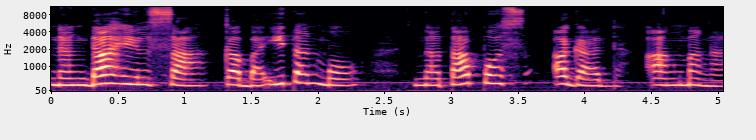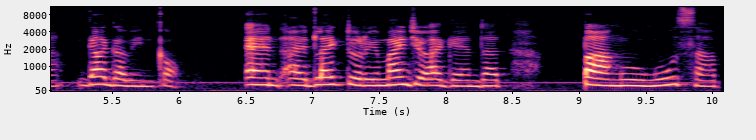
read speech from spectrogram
Nang dahil sa kabaitan mo, natapos agad ang mga gagawin ko. And I'd like to remind you again that pangungusap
